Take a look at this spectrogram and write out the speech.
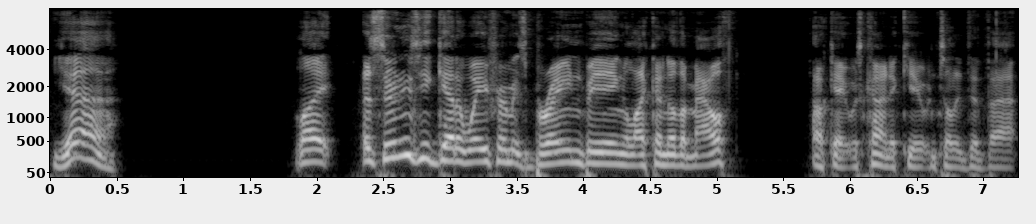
Yeah. Like, as soon as you get away from its brain being like another mouth, okay, it was kind of cute until it did that.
